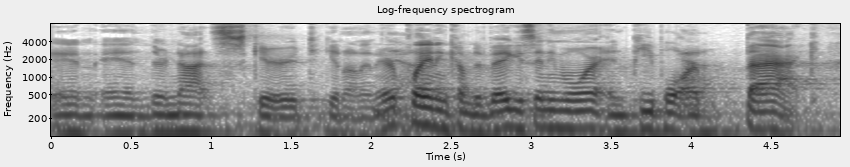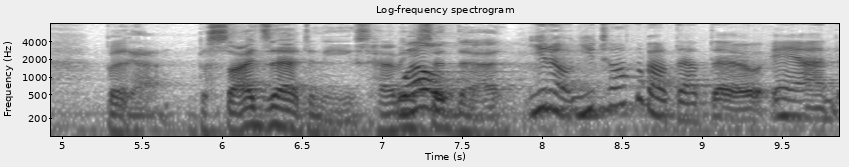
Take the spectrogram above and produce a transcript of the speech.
Yeah. it and, and they're not scared to get on an airplane and come to Vegas anymore and people are back. But Yeah. besides that, Denise, having well, said that, you know, you talk about that though, and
